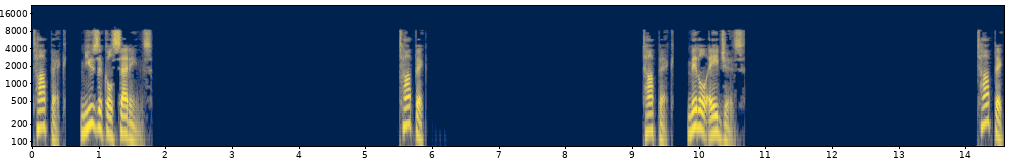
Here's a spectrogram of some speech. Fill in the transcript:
Topic: Musical settings. Topic. Topic: Middle Ages. Topic:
